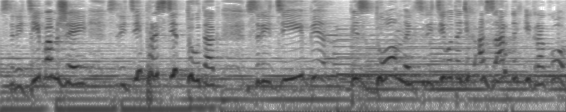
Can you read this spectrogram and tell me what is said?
среди бомжей, среди проституток, среди бездомных, среди вот этих азартных игроков.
